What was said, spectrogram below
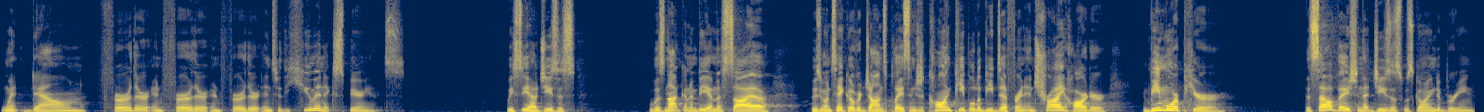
went down further and further and further into the human experience. We see how Jesus was not going to be a Messiah who's going to take over John's place and just calling people to be different and try harder and be more pure. The salvation that Jesus was going to bring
